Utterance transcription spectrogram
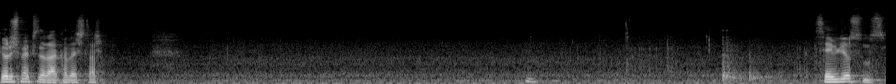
Görüşmek üzere arkadaşlar. Seviliyorsunuz.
